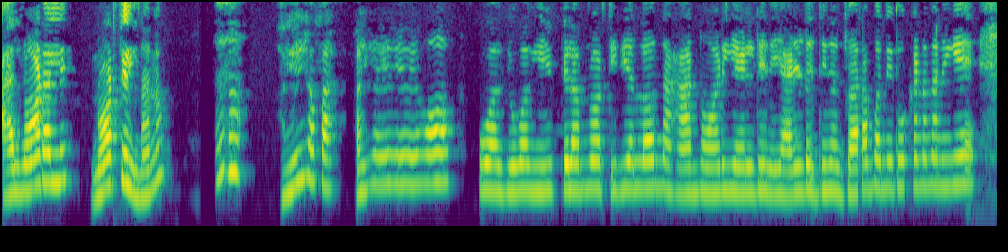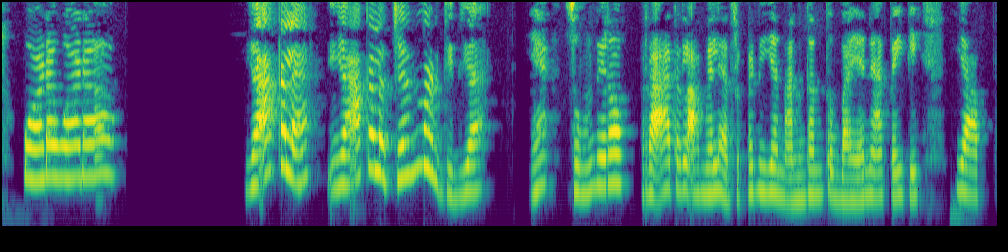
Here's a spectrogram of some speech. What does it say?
ಅಲ್ಲಿ ನೋಡಲ್ಲಿ? ನೋಡ್ತಿಲ್ಲ ನಾನು? ಅಯ್ಯಪ್ಪ ಇವಾಗ ಈ ಫಿಲಮ್ ನೋಡ್ತಿದ್ಯಲ್ಲ? ನಾನು ನೋಡಿ ಎರಡು ಎರಡು ದಿನ ಜ್ವರ ಬಂದಿದ್ವು ಕಣ ನನಗೆ. ಓಡ ಓಡ ಯಾಕಲ್ಲ ಯಾಕಲ್ಲ ಚೆಂದ ಮಾಡ್ತಿದ್ಯಾ? ಸುಮ್ಮನಿರೋ ರಾತ್ರಿ ಆಮೇಲೆ ಹಚ್ಕೊಂಡಿದ್ಯಾ ನನಗಂತೂ ಭಯನೇ ಆಗ್ತೈತಿ. ಯಪ್ಪ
